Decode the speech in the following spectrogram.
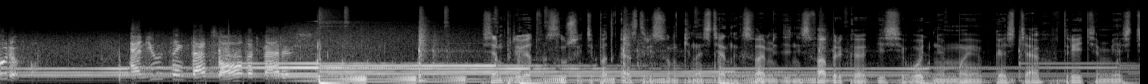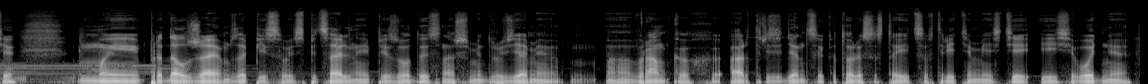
beautiful. And you think that's all that matters? Всем привет, вы слушаете подкаст «Рисунки на стенах». С вами Денис Фабрика, и сегодня мы в гостях в третьем месте. Мы продолжаем записывать специальные эпизоды с нашими друзьями а, в рамках арт-резиденции, которая состоится в третьем месте. И сегодня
